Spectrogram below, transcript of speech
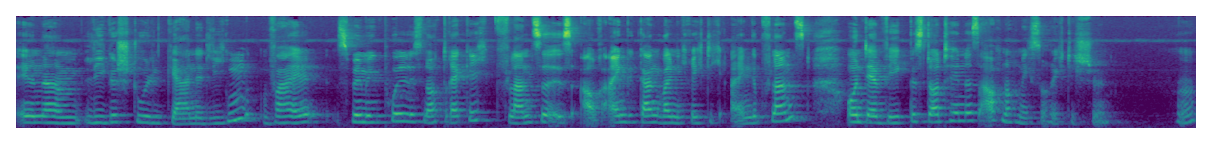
in einem Liegestuhl gerne liegen, weil Swimmingpool ist noch dreckig, Pflanze ist auch eingegangen, weil nicht richtig eingepflanzt und der Weg bis dorthin ist auch noch nicht so richtig schön. Hm?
